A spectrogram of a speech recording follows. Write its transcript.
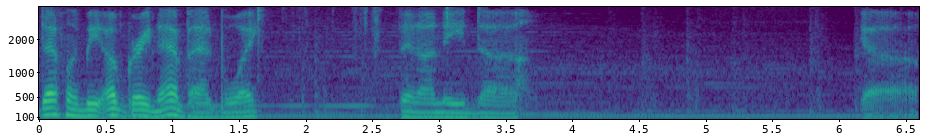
Definitely be upgrading that bad boy. Then I need, uh... Yeah.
